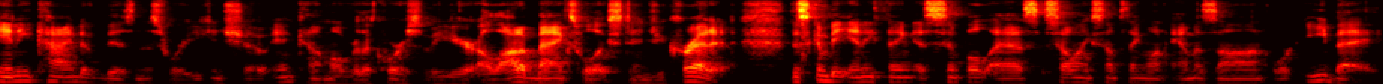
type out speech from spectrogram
any kind of business where you can show income over the course of a year, a lot of banks will extend you credit. This can be anything as simple as selling something on Amazon or eBay.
